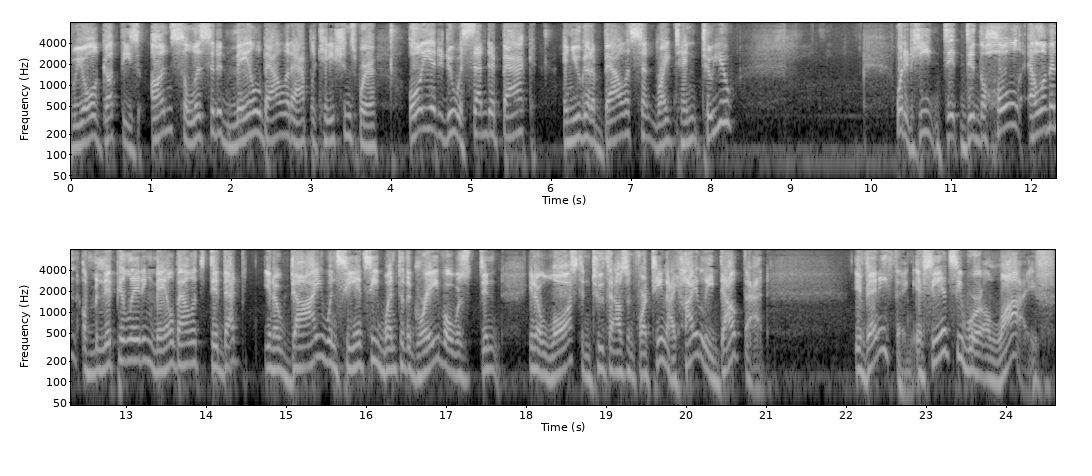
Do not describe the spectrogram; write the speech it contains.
we all got these unsolicited mail ballot applications where all you had to do was send it back and you got a ballot sent right to you. What did he did? Did the whole element of manipulating mail ballots did that you know die when Cianci went to the grave or was didn't you know lost in 2014? I highly doubt that. If anything, if Cianci were alive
